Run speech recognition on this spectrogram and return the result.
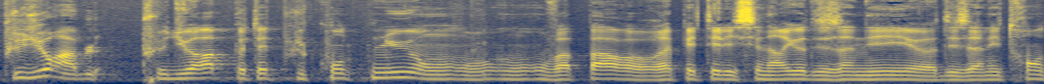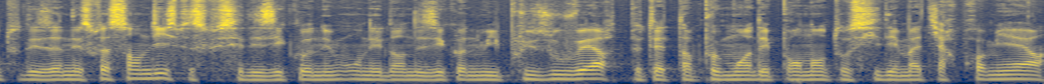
plus durables. Plus durables, peut-être plus contenues. On ne va pas répéter les scénarios des années des années 30 ou des années 70, parce que c'est des économies, on est dans des économies plus ouvertes, peut-être un peu moins dépendantes aussi des matières premières.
